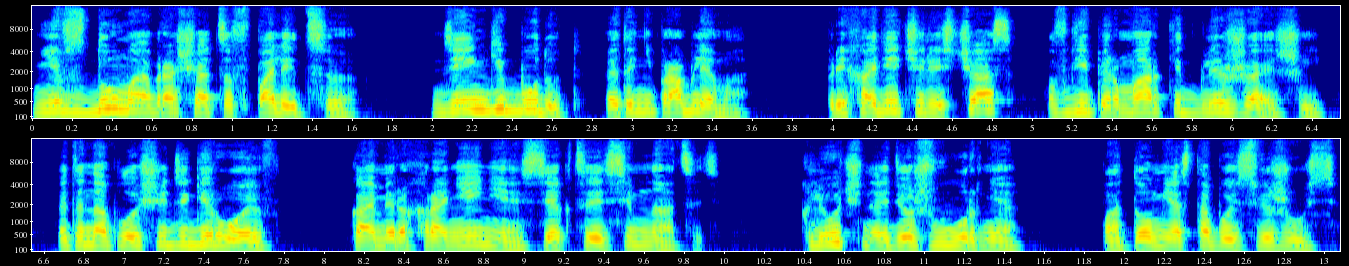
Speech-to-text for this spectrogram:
Не вздумай обращаться в полицию. Деньги будут, это не проблема. Приходи через час в гипермаркет ближайший. Это на площади Героев. Камера хранения, секция 17. Ключ найдешь в урне. Потом я с тобой свяжусь.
